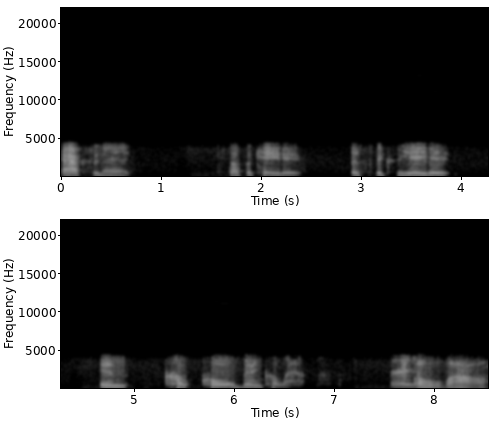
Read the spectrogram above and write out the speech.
accident, suffocated, asphyxiated, and co- coal bin collapsed. Right? Oh wow!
